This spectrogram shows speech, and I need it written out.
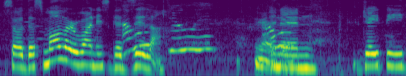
So the smaller one is Godzilla. And then JT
